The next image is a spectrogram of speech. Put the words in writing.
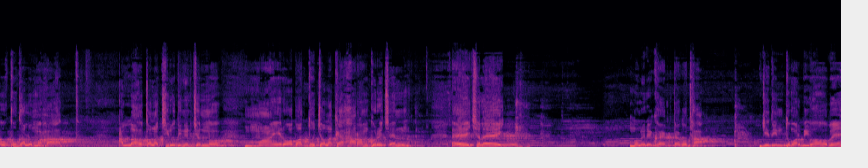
উকুকাল মাহাত। আল্লাহ তাআলা চিরদিনের জন্য মায়ের অবাধ্য চলাকে হারাম করেছেন। এই ছেলে, মনে রেখো একটা কথা। যেদিন তোমার বিবাহ হবে,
